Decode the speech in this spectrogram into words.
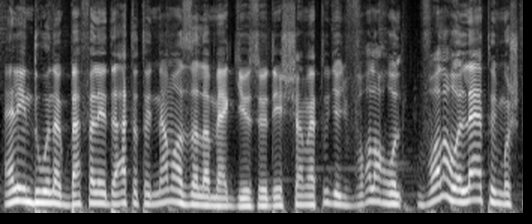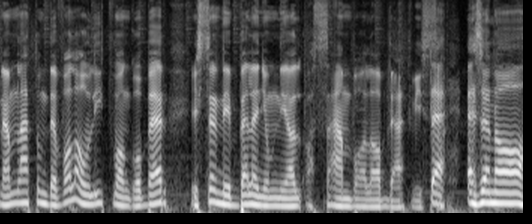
elindulnak befelé, de látod, hogy nem azzal a meggyőződéssel, mert ugye, hogy valahol, valahol lehet, hogy most nem látom, de valahol itt van Gober, és szeretné belenyomni a, a számba a labdát vissza. Te ezen a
